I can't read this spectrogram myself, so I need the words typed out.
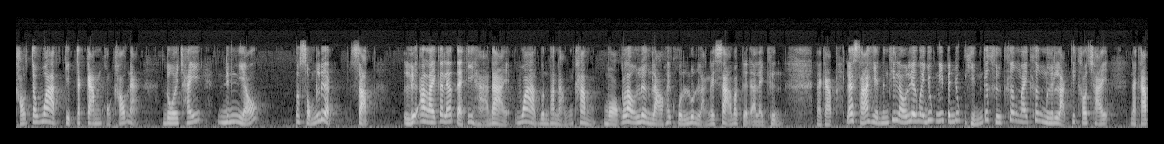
เขาจะวาดกิจกรรมของเขานะ่ะโดยใช้ดินเหนียวผสมเลือดสัตว์ หรืออะไรก็แล้วแต่ที่หาได้วาดบนผนังถ้ำบอกเล่าเรื่องราวให้คนรุ่นหลังได้ทราบว่าเกิดอะไรขึ้นนะครับและสาเหตุหนึ่งที่เราเรียกว่ายุคนี้เป็นยุคหินก็คือเครื่องไม้เครื่องมือหลักที่เขาใช้นะครับ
